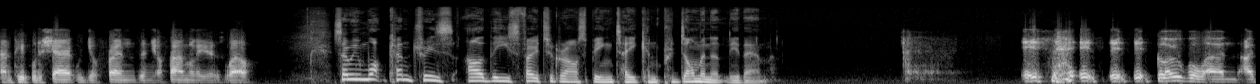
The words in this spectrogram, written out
and people to share it with your friends and your family as well. So, in what countries are these photographs being taken predominantly then? It's it's it's, global, and I,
